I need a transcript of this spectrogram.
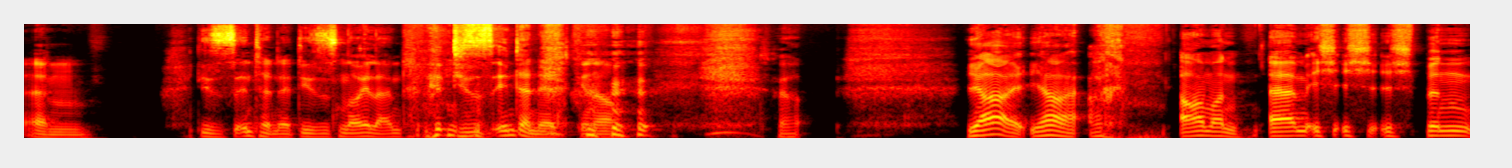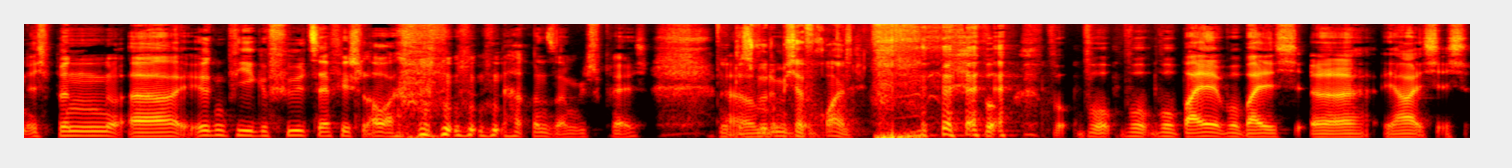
Ähm, dieses Internet, dieses Neuland. dieses Internet, genau. ja. ja, ja, ach, Ah oh Mann, ähm, ich, ich, ich bin, ich bin äh, irgendwie gefühlt sehr viel schlauer nach unserem Gespräch. Das ähm, würde mich ja freuen. wo, wo, wo, wobei, wobei ich, äh, ja, ich, ich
